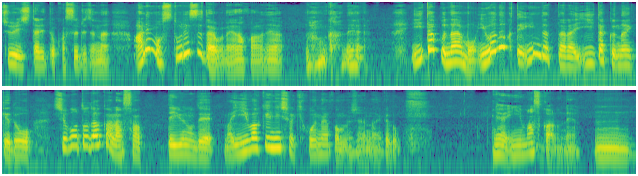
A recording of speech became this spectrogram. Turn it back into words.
注意したりとかするじゃない。あれもストレスだよね、だからね。なんかね。言いたくないもん。言わなくていいんだったら言いたくないけど、仕事だからさっていうので、まあ言い訳にしか聞こえないかもしれないけど、ね、言いますからね。うん。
